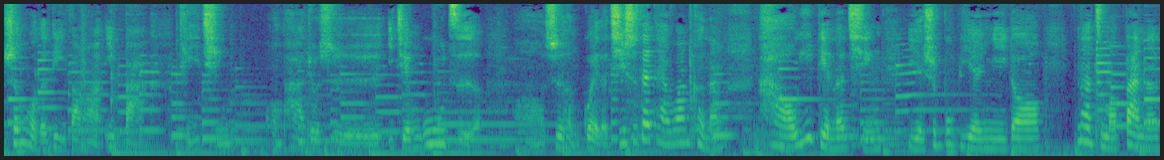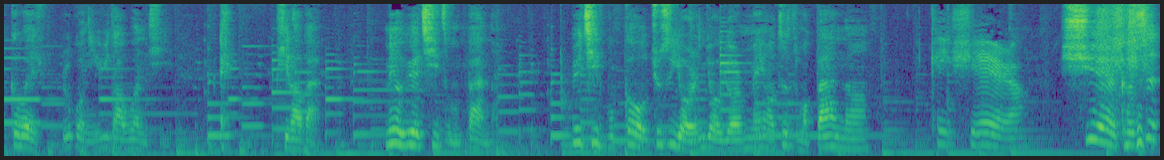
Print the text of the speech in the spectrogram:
生活的地方啊，一把提琴恐怕就是一间屋子哦、呃，是很贵的。其实，在台湾可能好一点的琴也是不便宜的哦。那怎么办呢？各位，如果你遇到问题，哎，皮老板，没有乐器怎么办呢？乐器不够，就是有人有，有人没有，这怎么办呢？可以 share 啊，share。可是，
